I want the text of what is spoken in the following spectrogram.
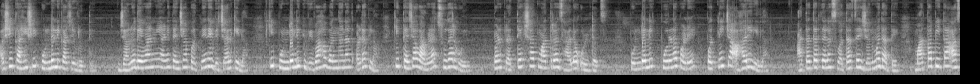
अशी काहीशी पुंडलिकाची वृत्ती. जानुदेवांनी आणि त्यांच्या पत्नीने विचार केला की पुंडलिक विवाह बंधनात अडकला की त्याच्या वागण्यात सुधार होईल. पण प्रत्यक्षात मात्र झालं उलटच. पुंडलिक पूर्णपणे पत्नीच्या आहारी गेला. आता तर त्याला स्वतःचे जन्मदाते माता पिता आज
